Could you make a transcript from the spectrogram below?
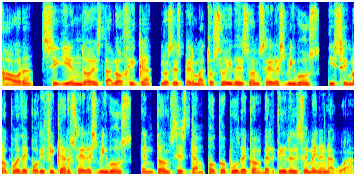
Ahora, siguiendo esta lógica, los espermatozoides son seres vivos, y si no puede purificar seres vivos, entonces tampoco pude convertir el semen en agua.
